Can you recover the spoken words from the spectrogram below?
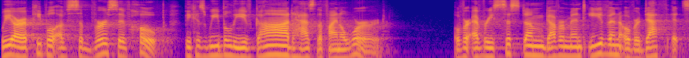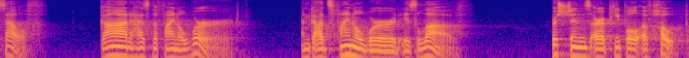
We are a people of subversive hope because we believe God has the final word over every system, government, even over death itself. God has the final word, and God's final word is love. Christians are a people of hope.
